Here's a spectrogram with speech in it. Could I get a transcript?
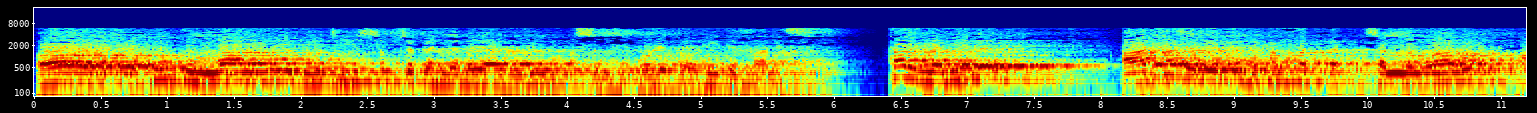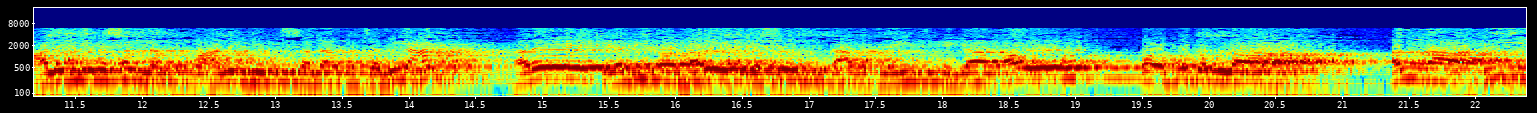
اور حقوق اللہ میں جو چیز سب سے پہلے بیان ہوئی وہ اصل ہے، وہ ہے توحید خالص۔ ہر نبی نے آدم سے لے کے محمد تک صلی اللہ علیہ وسلم علیہ وسلم جمیعا ہر ایک نبی اور ہر ایک رسول کی دعوت یہی تھی کہ یا قوم اعبد اللہ اللہ ہی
